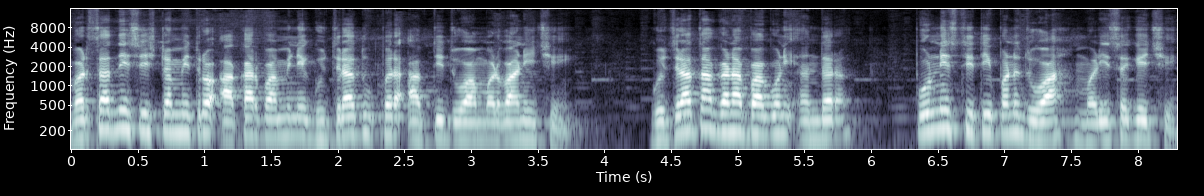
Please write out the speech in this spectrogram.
વરસાદની સિસ્ટમ મિત્રો આકાર પામીને ગુજરાત ઉપર આવતી જોવા મળવાની છે. ગુજરાતના ઘણા ભાગોની અંદર પૂરની સ્થિતિ પણ જોવા મળી શકે છે.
